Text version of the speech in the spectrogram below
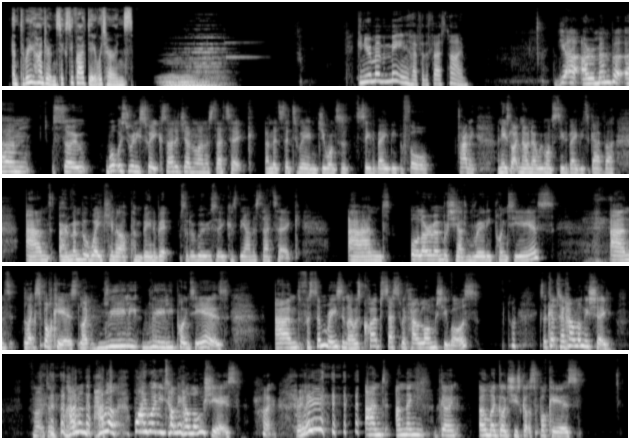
and 365-day returns. Can you remember meeting her for the first time? Yeah, I remember. Um, so what was really sweet because I had a general anaesthetic, and they'd said to Ian, "Do you want to see the baby before Tanni?" And he's like, "No, no, we want to see the baby together." And I remember waking up and being a bit sort of woozy because the anaesthetic, and all I remember she had really pointy ears and like Spock ears, like really, really pointy ears. And for some reason, I was quite obsessed with how long she was because I kept saying, "How long is she?" how long? How long? Why won't you tell me how long she is? Like, really? and and then going, "Oh my god, she's got Spock ears."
